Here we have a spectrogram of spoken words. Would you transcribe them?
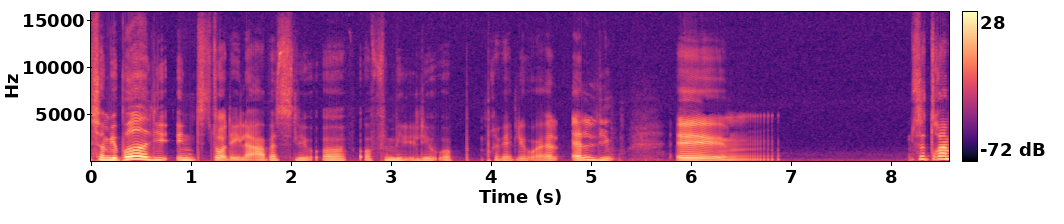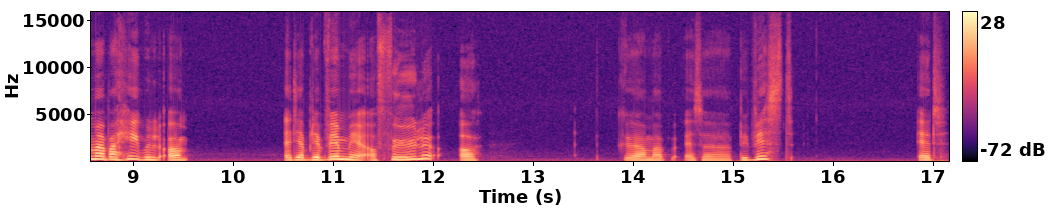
som jo både er en stor del af arbejdsliv og, og familieliv og privatliv og al, alle liv, øh, så drømmer jeg bare helt vildt om, at jeg bliver ved med at føle og gøre mig altså, bevidst, at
